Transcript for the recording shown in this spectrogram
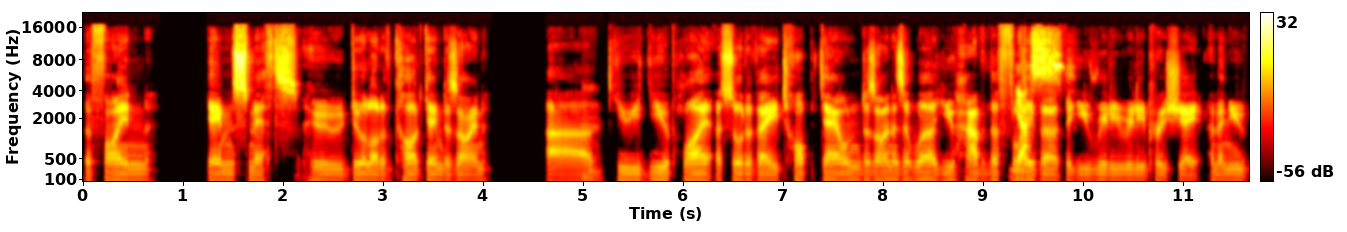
the fine game smiths who do a lot of card game design. Uh, Mm. you you apply a sort of a top down design, as it were. You have the flavor Yes. that you really really appreciate, and then you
